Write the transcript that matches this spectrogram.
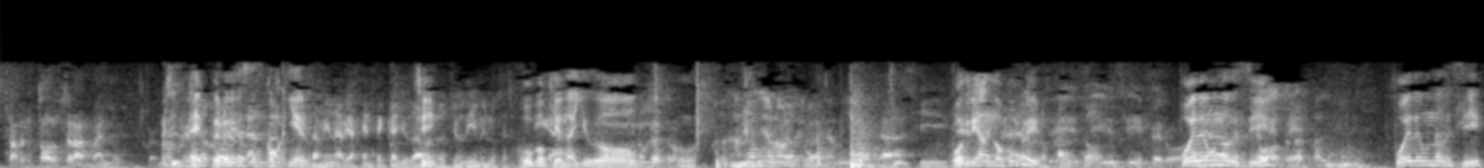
estaban todos eran malos. Sí, Eh, eh, pero ellos escogieron. También había gente que ayudaba Sí. a los Yudim y los escogía. Hubo quien ayudó. Uno que otro. hubo- No, Podrían no cumplir. el sí, holocausto, sí, sí, pero Puede uno decir, puede uno decir,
